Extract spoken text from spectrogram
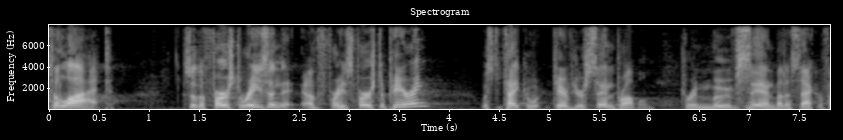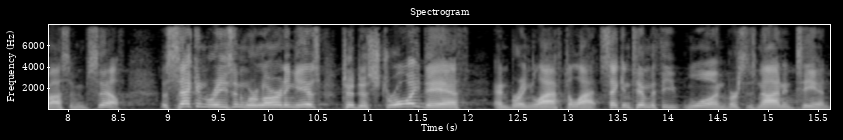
to light. So, the first reason for his first appearing was to take care of your sin problem, to remove sin by the sacrifice of himself. The second reason we're learning is to destroy death and bring life to light. 2 Timothy 1, verses 9 and 10.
